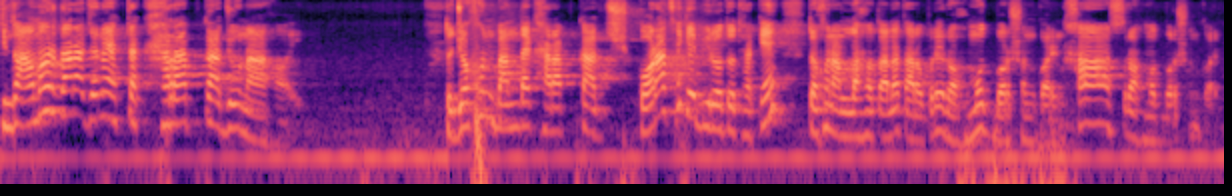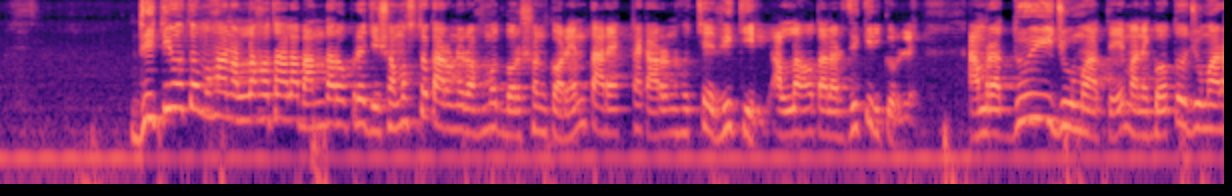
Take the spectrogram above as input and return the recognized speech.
কিন্তু আমার দ্বারা যেন একটা খারাপ কাজও না হয়। তো যখন বান্দা খারাপ কাজ করা থেকে বিরত থাকে, তখন আল্লাহ তালা তার উপরে রহমত বর্ষণ করেন, খাস রহমত বর্ষণ করেন। দ্বিতীয়ত মহান আল্লাহ তালা বান্দার ওপরে যে সমস্ত কারণে রহমত বর্ষণ করেন, তার একটা কারণ হচ্ছে জিকির। আল্লাহ তালার জিকির করলে। আমরা দুই জুমাতে মানে গত জুমার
